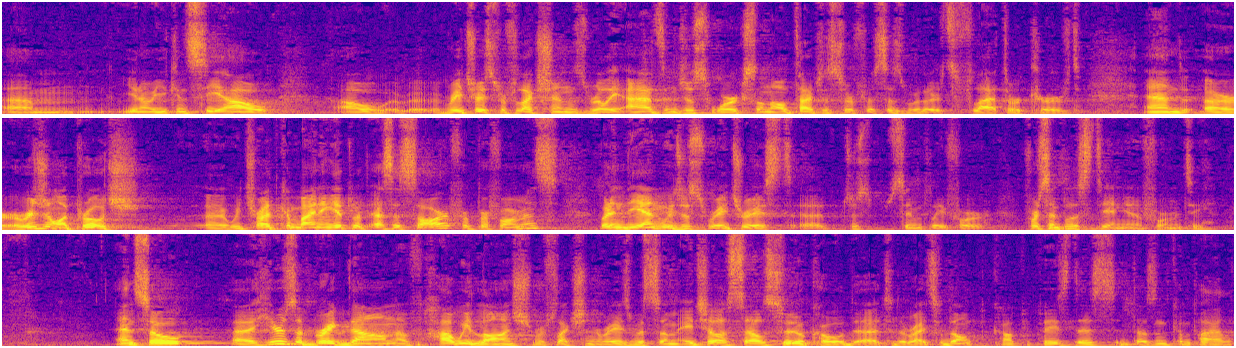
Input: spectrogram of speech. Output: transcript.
um, you know, you can see how, how ray trace reflections really adds and just works on all types of surfaces, whether it's flat or curved. And our original approach, uh, we tried combining it with SSR for performance, but in the end, we just ray traced uh, just simply for, for simplicity and uniformity. And so uh, here's a breakdown of how we launch reflection rays with some HLSL pseudocode uh, to the right. So don't copy paste this, it doesn't compile.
